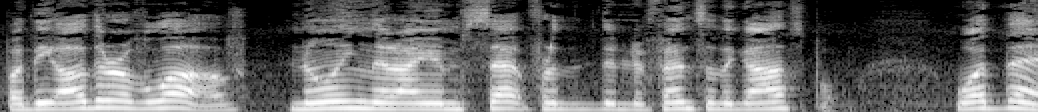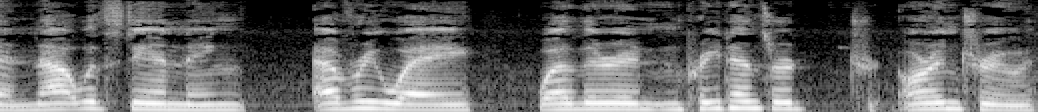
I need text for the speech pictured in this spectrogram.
but the other of love, knowing that I am set for the defense of the gospel. What then, notwithstanding every way, whether in pretense or, tr- or in truth,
